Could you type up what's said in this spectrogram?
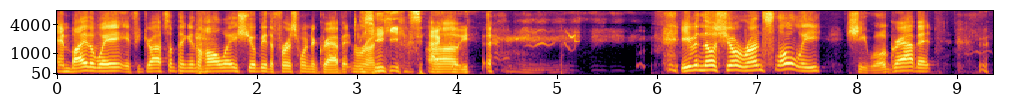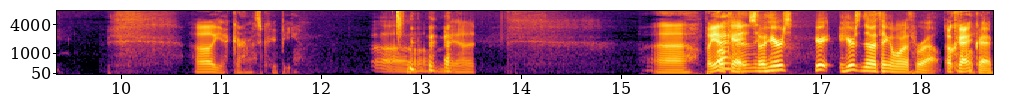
And by the way, if you drop something in the hallway, she'll be the first one to grab it and run. exactly. Even though she'll run slowly, she will grab it. oh yeah, Garma's creepy. Oh man. Uh, but yeah. okay, so here's here here's another thing I want to throw out. Okay. Okay.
